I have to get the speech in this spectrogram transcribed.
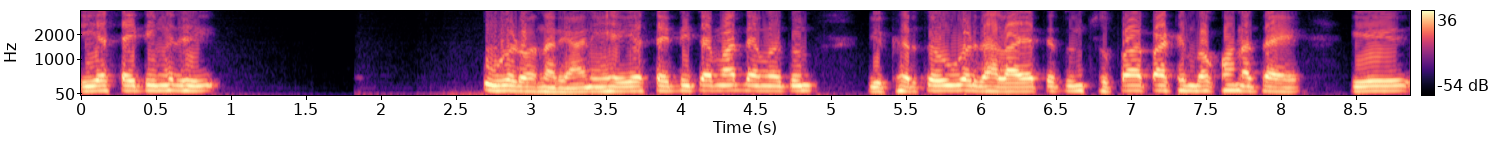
एस आय टी मध्ये उघड होणार आहे. आणि हे एस आय टीच्या माध्यमातून हे खर्च उघड झाला आहे त्यातून छुपा पाठिंबा कोणाचा आहे हे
